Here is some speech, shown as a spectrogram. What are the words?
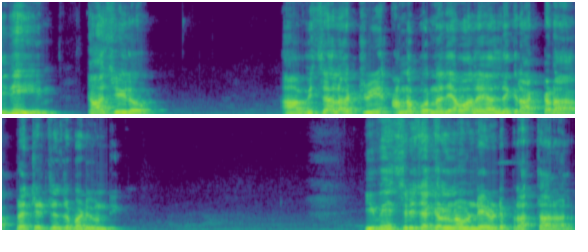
ఇది కాశీలో ఆ విశాలాక్షి అన్నపూర్ణ దేవాలయాల దగ్గర అక్కడ ప్రతిష్ఠించబడి ఉంది. ఇవి శ్రీచక్రంలో ఉండేటువంటి ప్రస్తారాలు.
